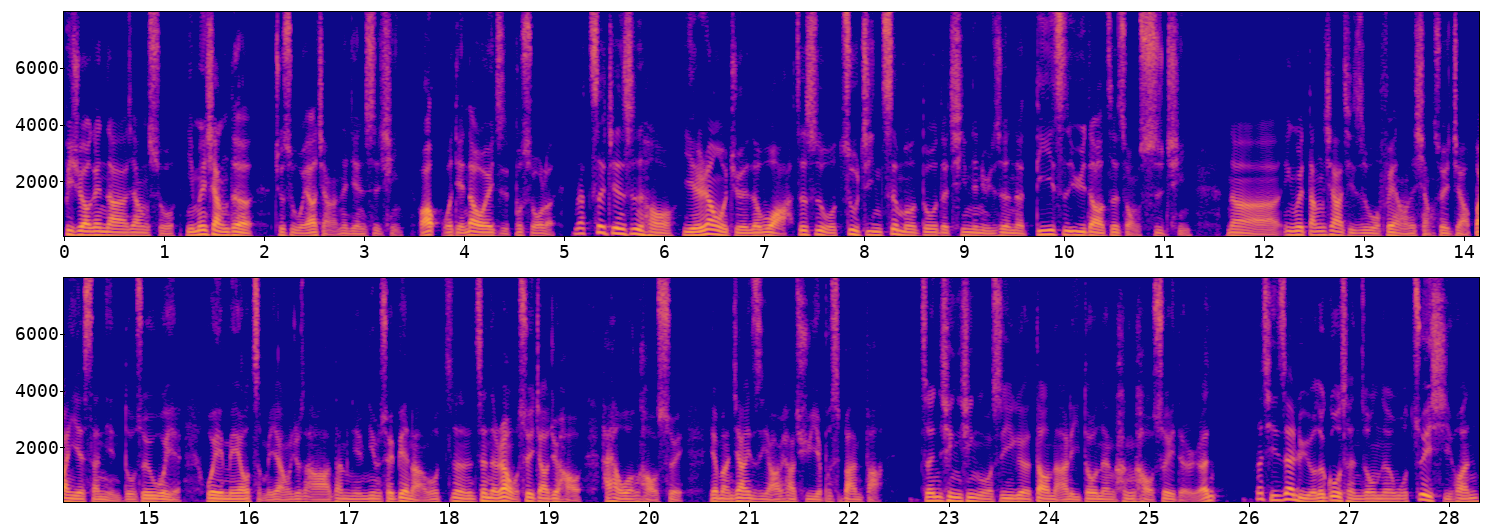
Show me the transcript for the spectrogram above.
必须要跟大家这样说，你们想的就是我要讲的那件事情。好，我点到为止，不说了。那这件事吼，也让我觉得哇，这是我住进这么多的青年旅社的第一次遇到这种事情。那因为当下其实我非常的想睡觉，半夜三点多，所以我也我也没有怎么样，我就说啊，那么你你们随便啦，我真的真的让我睡觉就好，还好我很好睡，要不然这样一直摇下去也不是办法。真庆幸我是一个到哪里都能很好睡的人。那其实，在旅游的过程中呢，我最喜欢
